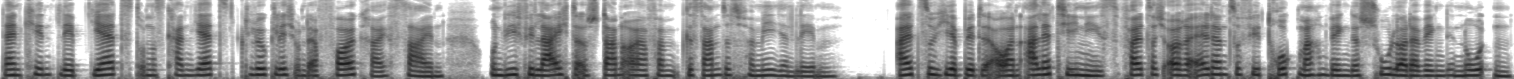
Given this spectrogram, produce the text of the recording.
Dein Kind lebt jetzt und es kann jetzt glücklich und erfolgreich sein. Und wie viel leichter ist dann euer gesamtes Familienleben? Also hier bitte auch an alle Teenies, falls euch eure Eltern zu viel Druck machen wegen der Schule oder wegen den Noten.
